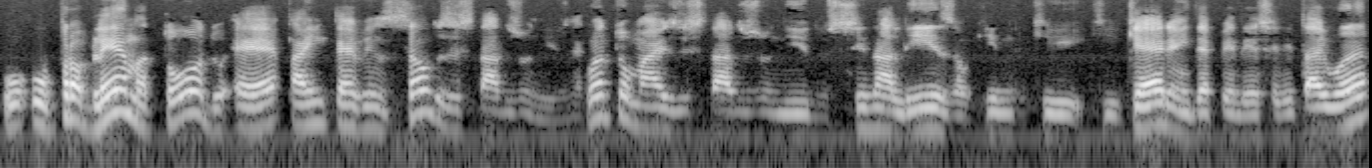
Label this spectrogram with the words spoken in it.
O, o problema todo é a intervenção dos Estados Unidos. Né? Quanto mais os Estados Unidos sinalizam que, que, que querem a independência de Taiwan,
